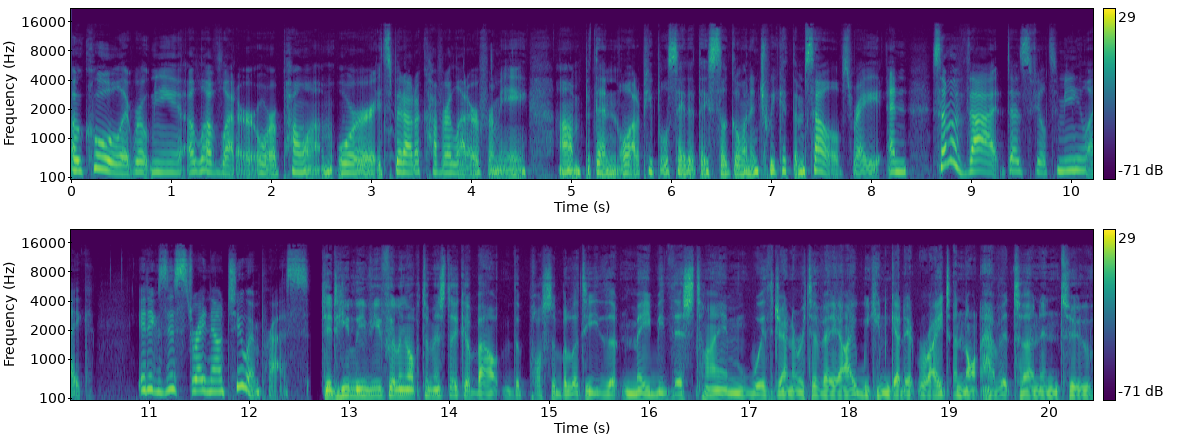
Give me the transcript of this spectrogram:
Oh, cool! It wrote me a love letter or a poem, or it spit out a cover letter for me. Um, but then a lot of people say that they still go in and tweak it themselves, right? And some of that does feel to me like it exists right now to impress. Did he leave you feeling optimistic about the possibility that maybe this time with generative AI we can get it right and not have it turn into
